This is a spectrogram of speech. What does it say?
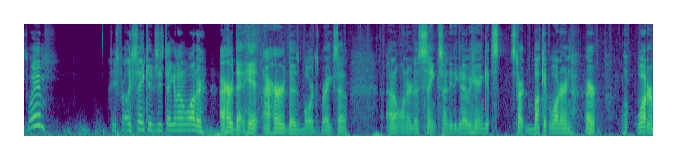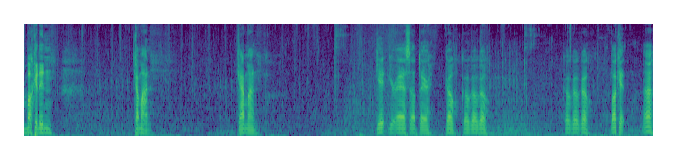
Swim. She's probably sinking. She's taking on water. I heard that hit. I heard those boards break, so I don't want her to sink. So I need to get over here and get start bucket watering or water bucketing. Come on. Come on. Get your ass up there. Go, go, go, go. Go, go, go. Bucket. Uh,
